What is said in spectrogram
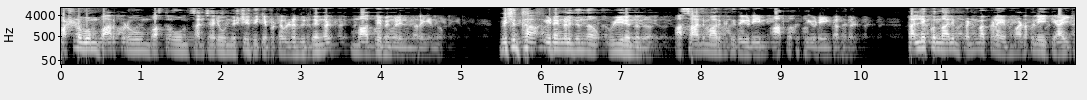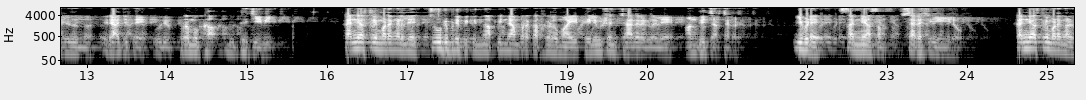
ഭക്ഷണവും പാർപ്പിടവും വസ്ത്രവും സഞ്ചാരവും നിഷേധിക്കപ്പെട്ടവരുടെ ദുരിതങ്ങൾ മാധ്യമങ്ങളിൽ നിറയുന്നു. വിശുദ്ധ ഇടങ്ങളിൽ നിന്ന് ഉയരുന്നത് അസാന്മാർഗതയുടെയും ആത്മഹത്യയുടെയും കഥകൾ. തല്ലിക്കൊന്നാലും പെൺമക്കളെ മഠത്തിലേക്ക് അയക്കരുതെന്ന് രാജ്യത്തെ ഒരു പ്രമുഖ ബുദ്ധിജീവി. കന്യാസ്ത്രീ മഠങ്ങളിലെ ചൂടുപിടിപ്പിക്കുന്ന പിന്നാമ്പറ കഥകളുമായി ടെലിവിഷൻ ചാനലുകളിലെ അന്ത്യചർച്ചകൾ. ഇവിടെ സന്യാസം ശരശയിലോ കന്യാസ്ത്രീ മഠങ്ങൾ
